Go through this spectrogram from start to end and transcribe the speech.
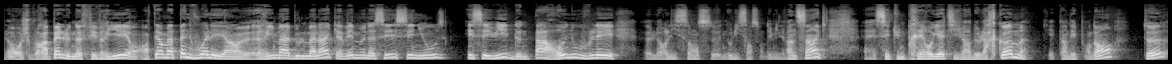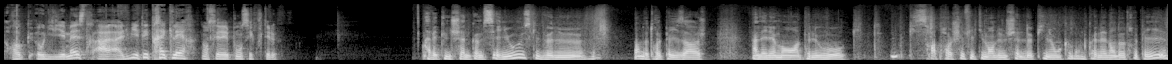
Alors, je vous le rappelle, le 9 février, en, termes à peine voilés, hein, Rima Abdulmalak avait menacé CNews et C8 de ne pas renouveler leur licence, euh, nos licences en 2025. Euh, c'est une prérogative hein, de l'ARCOM, qui est indépendant. Olivier Mestre a, lui été très clair dans ses réponses. Écoutez-le. Avec une chaîne comme CNews, qui est devenue dans notre paysage un élément un peu nouveau qui, se rapproche effectivement d'une chaîne d'opinion comme on le connaît dans d'autres pays,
